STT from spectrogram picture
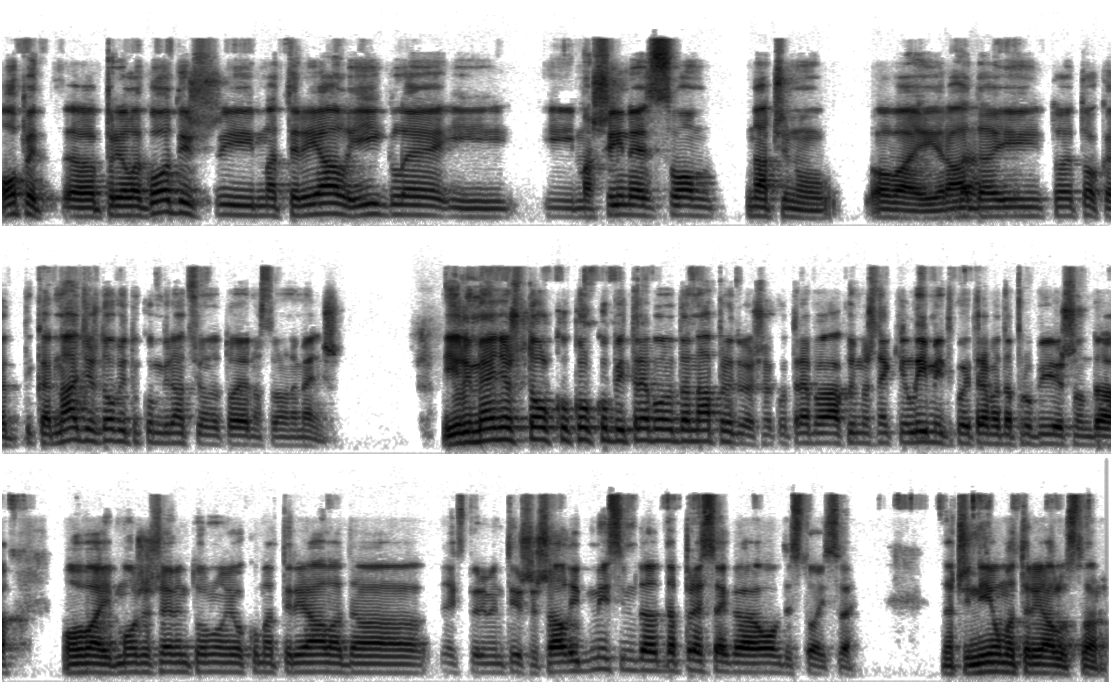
opet, e, prilagodiš i materijal, i igle, i, i mašine svom načinu ovaj rada da. i to je to. Kad, kad nađeš dobitu kombinaciju, onda to jednostavno ne menjaš. Ili menjaš toliko koliko bi trebalo da napreduješ, ako treba, ako imaš neki limit koji treba da probiješ, onda ovaj možeš eventualno i oko materijala da eksperimentišeš, ali mislim da da pre svega ovde stoji sve. Znači nije u materijalu stvar.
